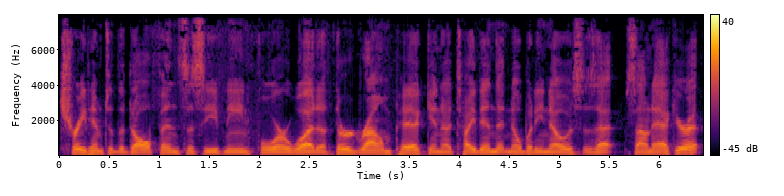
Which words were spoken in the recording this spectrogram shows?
trade him to the Dolphins this evening for what a third round pick and a tight end that nobody knows. Does that sound accurate?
